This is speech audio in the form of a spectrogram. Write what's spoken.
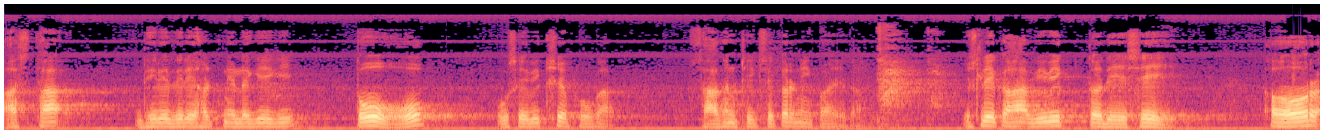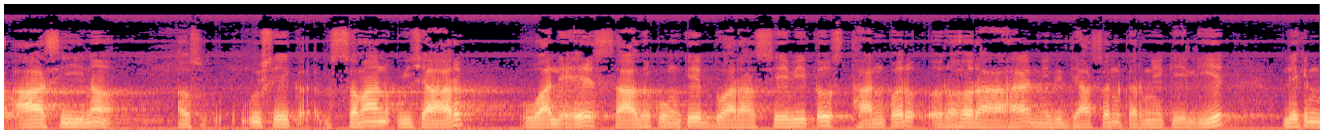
आस्था धीरे धीरे हटने लगेगी। तो उसे विक्षेप होगा। साधन ठीक से कर नहीं पाएगा। इसलिए कहा, विविक्त देशे और आसीन। उस एक समान विचार वाले साधकों के द्वारा सेवित तो स्थान पर रह रहा है निधिध्यासन करने के लिए, लेकिन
